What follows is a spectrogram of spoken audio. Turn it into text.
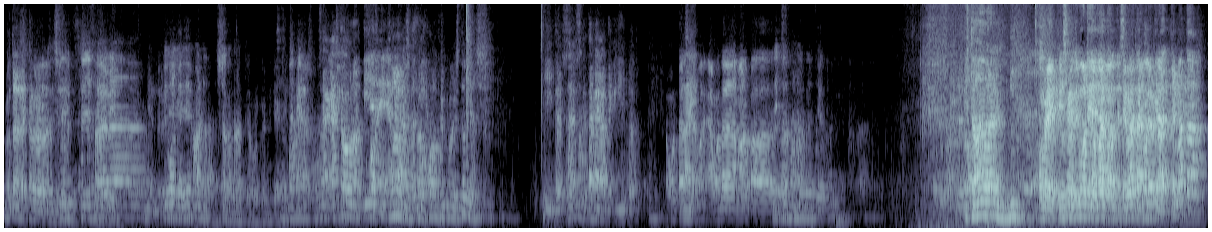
No te has dejado los de Estoy ahora. Igual que yo. Bueno, O sea, gasto unos 10, Joder, 15 Bueno, megas pues al no día. juego un círculo de historias. Y te se te ha pegado de 500. Aguántala Vale. en la- en la mano para. De hecho, no. Esto va a borrar en mí. Hombre, piensa que te, te mata, te mata te mata.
